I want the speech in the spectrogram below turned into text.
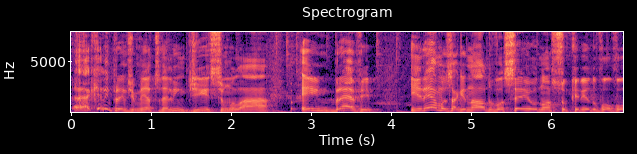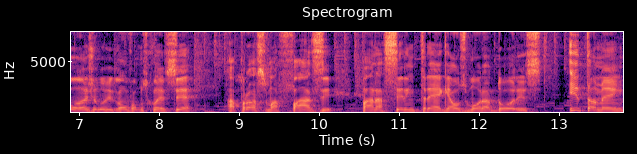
É aquele empreendimento, né? Lindíssimo lá. Em breve, iremos, Agnaldo, você e o nosso querido vovô Ângelo Rigon, vamos conhecer a próxima fase para ser entregue aos moradores e também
